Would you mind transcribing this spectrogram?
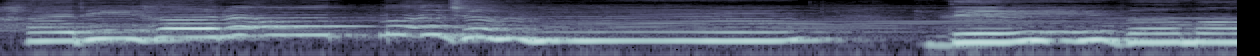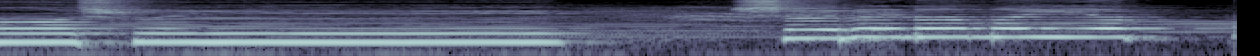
ഹരിഹരാത്മജം ദേവമാശ്രയേ. ശരണമയ്യപ്പ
